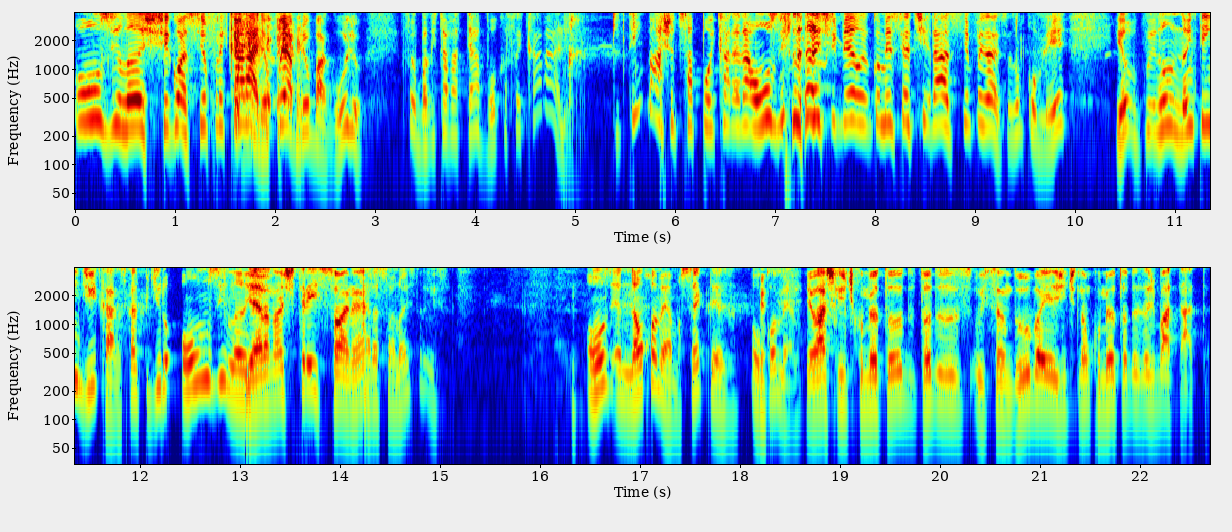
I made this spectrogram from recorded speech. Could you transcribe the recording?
11 lanches. Chegou assim, eu falei, caralho. Eu fui abrir o bagulho. Foi, o bagulho tava até a boca. Eu falei, caralho. O que, que tem embaixo dessa porra? E, cara, era 11 lanches mesmo. Eu comecei a tirar assim. Eu falei, ah, vocês vão comer? Eu, eu não, não entendi, cara. Os caras pediram 11 lanches. E era nós três só, né? Era só nós três. 11, não comemos, certeza. Ou comemos. Eu acho que a gente comeu todo, todos os, os sanduba e a gente não comeu todas as batatas.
